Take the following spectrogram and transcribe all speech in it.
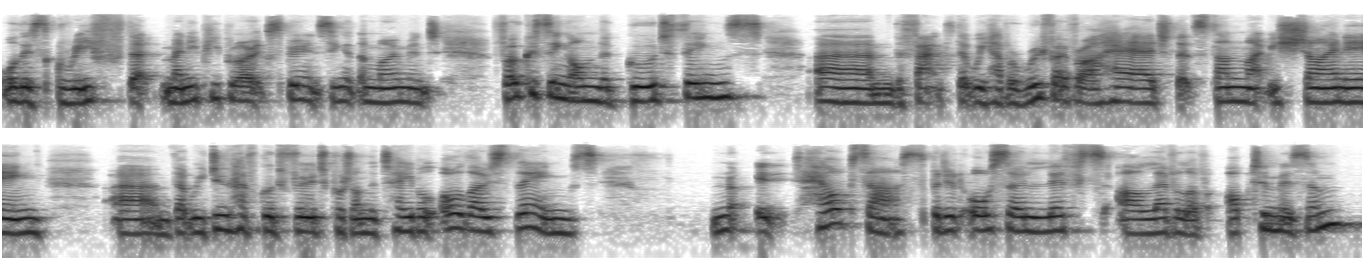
all this grief that many people are experiencing at the moment. Focusing on the good things, um, the fact that we have a roof over our head, that sun might be shining, um, that we do have good food to put on the table, all those things. It helps us, but it also lifts our level of optimism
